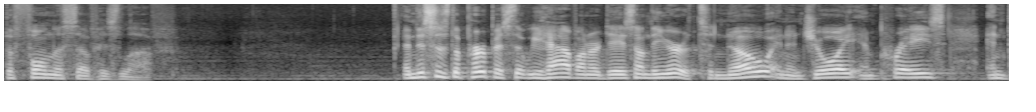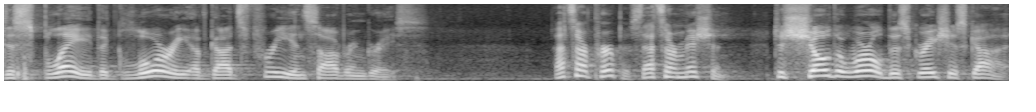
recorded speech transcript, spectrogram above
the fullness of his love. And this is the purpose that we have on our days on the earth to know and enjoy and praise and display the glory of God's free and sovereign grace. That's our purpose, that's our mission to show the world this gracious God.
